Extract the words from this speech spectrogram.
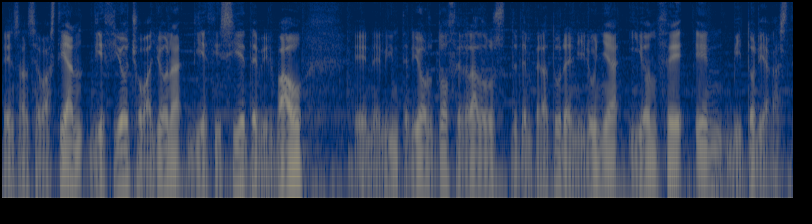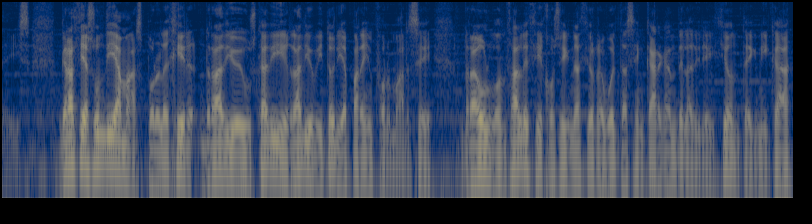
en San Sebastián, 18 Bayona, 17 Bilbao en el interior 12 grados de temperatura en Iruña y 11 en Vitoria-Gasteiz. Gracias un día más por elegir Radio Euskadi y Radio Vitoria para informarse. Raúl González y José Ignacio Revuelta se encargan de la dirección técnica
